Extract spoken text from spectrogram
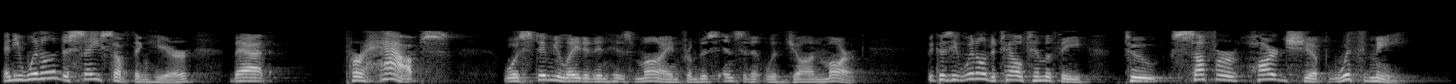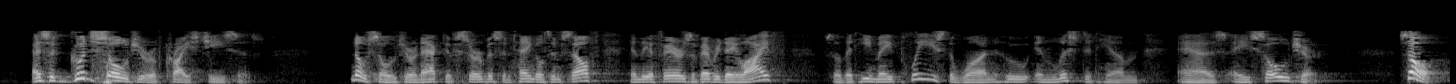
And he went on to say something here that perhaps was stimulated in his mind from this incident with John Mark. Because he went on to tell Timothy to suffer hardship with me as a good soldier of Christ Jesus. No soldier in active service entangles himself in the affairs of everyday life so that he may please the one who enlisted him as a soldier. So,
